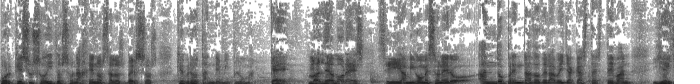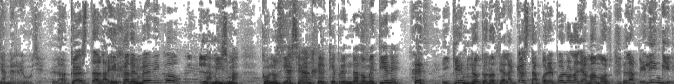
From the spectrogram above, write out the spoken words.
¿Por qué sus oídos son ajenos a los versos que brotan de mi pluma? ¿Qué? ¿Mal de amores? Sí, amigo mesonero, ando prendado de la bella casta Esteban y ella me rehuye. ¿La casta, la hija del médico? La misma. ¿Conoce a ese ángel que prendado me tiene? ¿Y quién no conoce a la casta? Por el pueblo la llamamos la pilingui.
